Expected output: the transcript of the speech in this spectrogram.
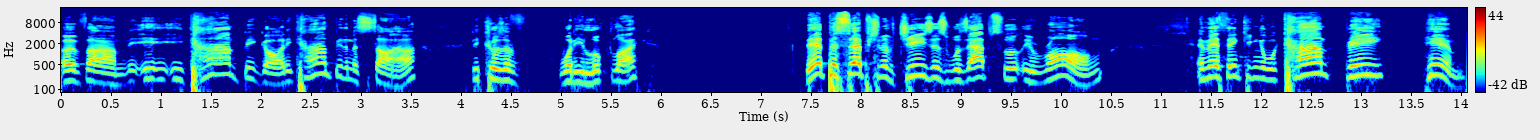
of um, he, he can't be God, he can't be the Messiah because of what he looked like. Their perception of Jesus was absolutely wrong. And they're thinking, well, it can't be him.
